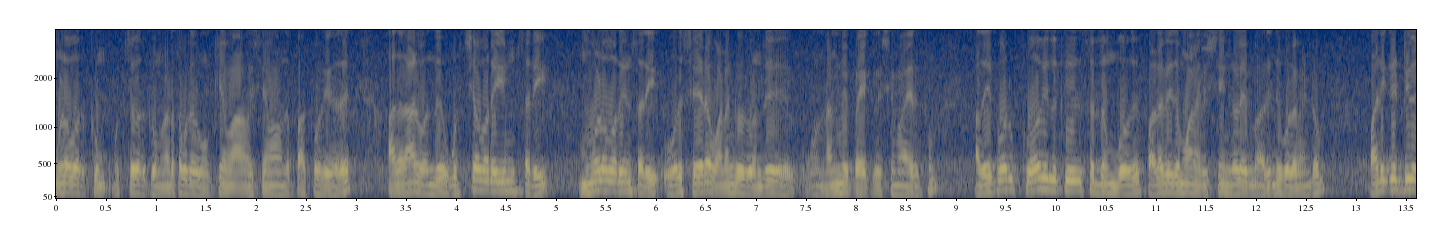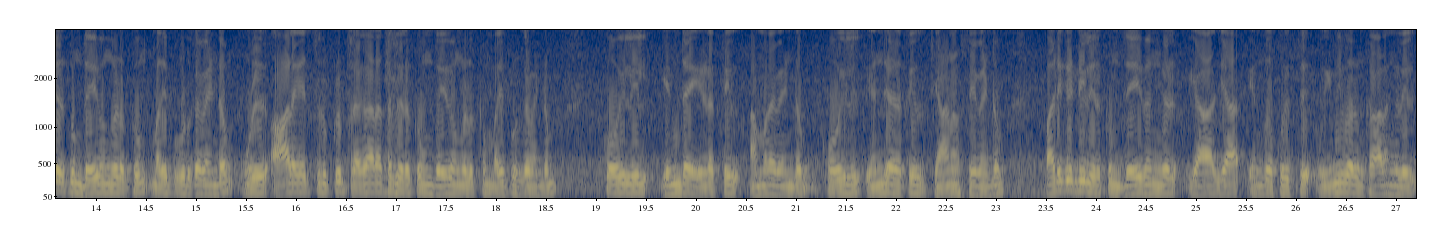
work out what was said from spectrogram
மூலவருக்கும் உற்சவருக்கும் நடத்தக்கூடிய முக்கியமான விஷயமாக வந்து பார்க்கப்படுகிறது. அதனால் வந்து உற்சவரையும் சரி மூலவரையும் சரி ஒரு சேர வணங்குவது வந்து நன்மை பயக்க விஷயமா இருக்கும். அதேபோல் கோவிலுக்கு செல்லும்போது பலவிதமான விஷயங்களை அறிந்து கொள்ள வேண்டும். படிக்கட்டில் இருக்கும் தெய்வங்களுக்கும் மதிப்பு கொடுக்க வேண்டும். உள் ஆலயத்திற்குள் பிரகாரத்தில் இருக்கும் தெய்வங்களுக்கும் மதிப்பு கொடுக்க வேண்டும். கோயிலில் எந்த இடத்தில் அமர வேண்டும்? கோயிலில் எந்த இடத்தில் தியானம் செய்ய வேண்டும்? படிக்கட்டில் இருக்கும் தெய்வங்கள் யார் யார் என்பது குறித்து இனிவரும் காலங்களில்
